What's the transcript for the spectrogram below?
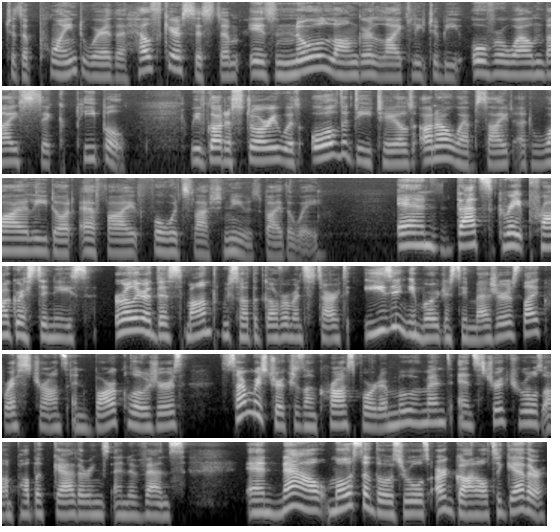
to the point where the healthcare system is no longer likely to be overwhelmed by sick people. We've got a story with all the details on our website at yle.fi forward slash news, by the way. And that's great progress, Denise. Earlier this month, we saw the government start easing emergency measures like restaurants and bar closures, some restrictions on cross border movement, and strict rules on public gatherings and events. And now, most of those rules are gone altogether.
